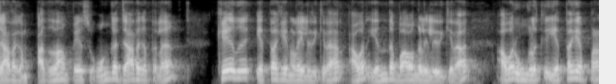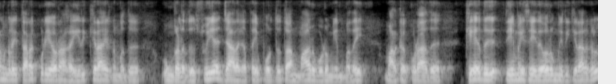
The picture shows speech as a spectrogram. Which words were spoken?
ஜாதகம் அதுதான் பேசும். உங்கள் ஜாதகத்தில் கேது எத்தகைய நிலையில் இருக்கிறார்? அவர் எந்த பாவங்களில் இருக்கிறார்? அவர் உங்களுக்கு எத்தகைய பலன்களை தரக்கூடியவராக இருக்கிறார் என்பது உங்களது சுய ஜாதகத்தை பொறுத்து தான் மாறுபடும் என்பதை மறக்கக்கூடாது. கேது தீமை செய்தவரும் இருக்கிறார்கள்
